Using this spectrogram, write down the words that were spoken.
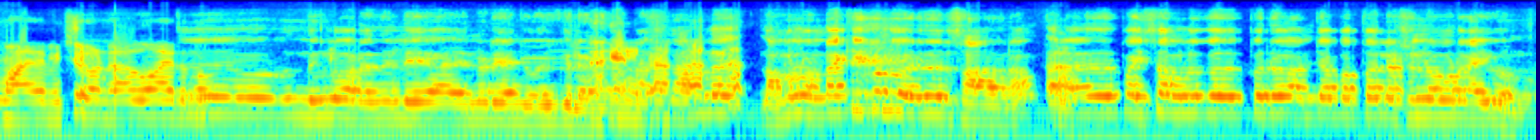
മ- മിച്ചം ഉണ്ടാകുമായിരുന്നു നിങ്ങൾ പറയുന്നില്ലേ? എന്നോട് ഞാൻ ചോദിക്കില്ല. നമ്മൾ നമ്മൾ ഉണ്ടാക്കിക്കൊണ്ട് വരുന്ന ഒരു സാധനം. ഒരു പൈസ നമ്മൾക്ക് ഇപ്പൊ ഒരു അഞ്ചോ പത്തോ ലക്ഷം രൂപ കൈ വന്നു.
